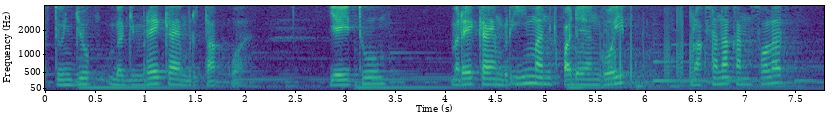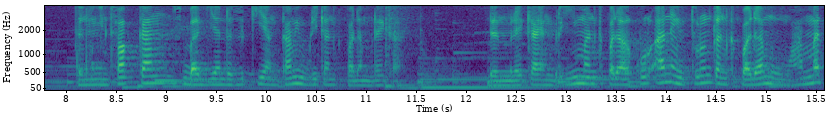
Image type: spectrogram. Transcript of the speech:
Petunjuk bagi mereka yang bertakwa, yaitu mereka yang beriman kepada yang goib, melaksanakan sholat, dan menginfakkan sebagian rezeki yang kami berikan kepada mereka dan mereka yang beriman kepada Al-Quran yang diturunkan kepadamu Muhammad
